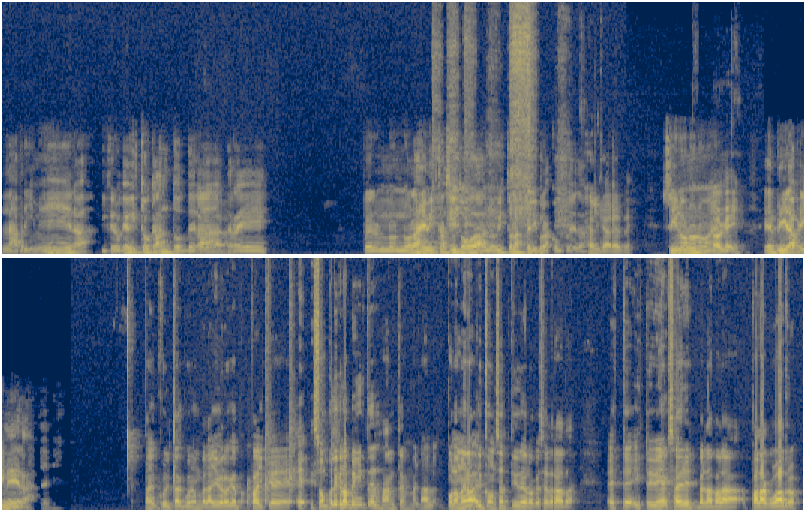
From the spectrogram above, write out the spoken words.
la primera. Y creo que he visto cantos de la primera. 3. Pero no, no las he visto así todas. No he visto las películas completas. El garete. Sí, no, no, no. Ok. eh, eh, vi la primera. Tan cool, tan cool, en verdad. Yo creo que pa- para el que... eh, son películas bien interesantes, en verdad. Por lo menos el concepto y de lo que se trata. Este, y estoy bien excited, ¿verdad? Para, para la 4.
